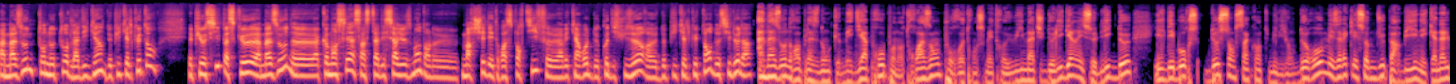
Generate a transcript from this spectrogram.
Amazon tourne autour de la Ligue 1 depuis quelque temps. Et puis aussi parce que Amazon euh, a commencé à s'installer sérieusement dans le marché des droits sportifs euh, avec un rôle de codiffuseur euh, depuis quelques temps de ci de là. Amazon remplace donc Mediapro pendant trois ans pour retransmettre huit matchs de Ligue 1 et ceux de Ligue 2. Il débourse 250 millions d'euros, mais avec les sommes dues par Bein et Canal+,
